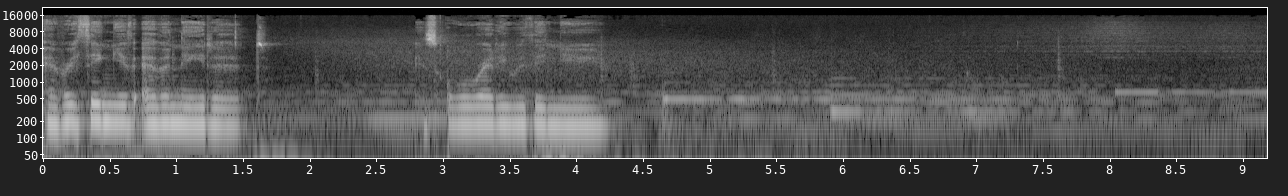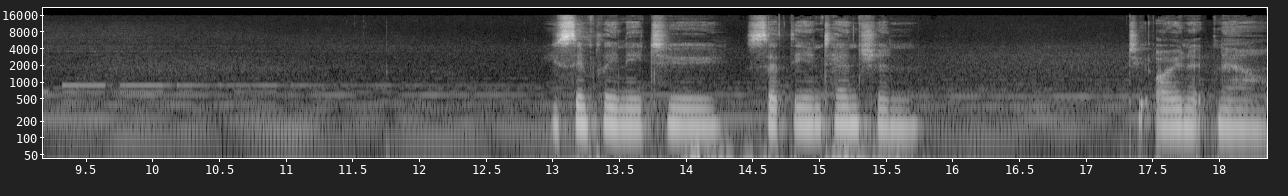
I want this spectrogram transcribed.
Everything you've ever needed is already within you. You simply need to set the intention to own it now.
